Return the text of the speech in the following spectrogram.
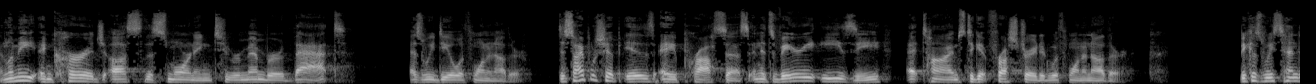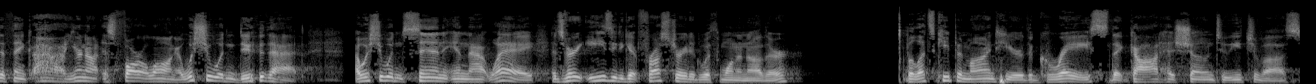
And let me encourage us this morning to remember that as we deal with one another. Discipleship is a process, and it's very easy at times to get frustrated with one another. Because we tend to think, ah, oh, you're not as far along. I wish you wouldn't do that. I wish you wouldn't sin in that way. It's very easy to get frustrated with one another. But let's keep in mind here the grace that God has shown to each of us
